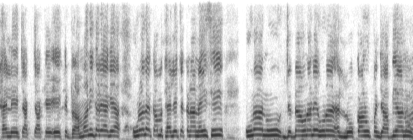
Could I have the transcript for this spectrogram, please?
ਥੈਲੇ ਚੱਕ ਚੱਕ ਕੇ ਇੱਕ ਡਰਾਮਾ ਨਹੀਂ ਕਰਿਆ ਗਿਆ ਉਹਨਾਂ ਦਾ ਕੰਮ ਥੈਲੇ ਚੱਕਣਾ ਨਹੀਂ ਸੀ। ਉਹਨਾਂ ਨੂੰ ਜਿੱਦਾਂ ਉਹਨਾਂ ਨੇ ਹੁਣ ਲੋਕਾਂ ਨੂੰ ਪੰਜਾਬੀਆਂ ਨੂੰ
